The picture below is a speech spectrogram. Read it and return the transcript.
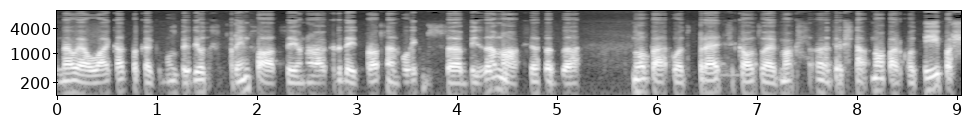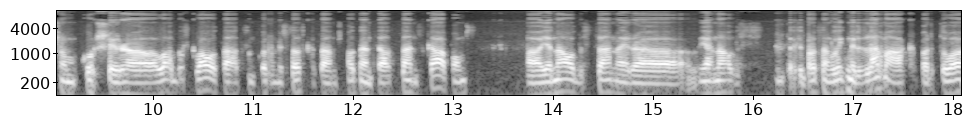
nelielu laiku atpakaļ, kad mums bija 20% inflācija un uh, kredīta procentu likmes uh, bija zemāks, ja, tad uh, nopērkot preci kaut vai maks, teiks, tā, nopērkot īpašumu, kurš ir uh, labas kvalitātes un kuram ir saskatāms potenciāls cenas kāpums, ja naudas cena ir, ja naudas procentu likme ir zemāka par to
